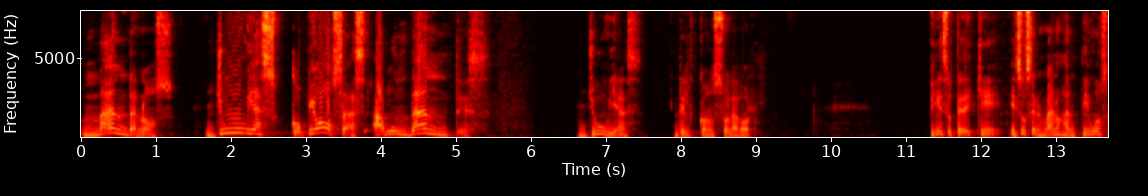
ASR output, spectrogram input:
Mándanos lluvias copiosas, abundantes, lluvias del consolador. Fíjense ustedes que esos hermanos antiguos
